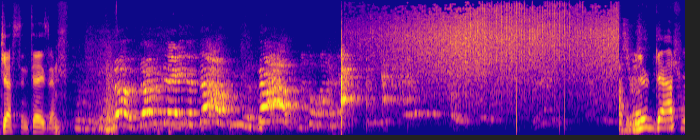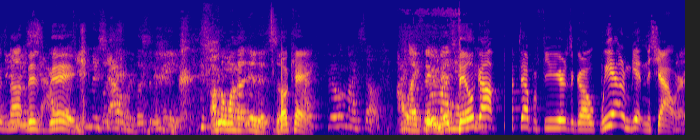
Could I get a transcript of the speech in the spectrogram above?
Justin, tase him. No, don't say them. No! No! Your gash was not this big. In the shower. Listen to me. I'm the one that did it. So. Okay. I filmed myself. I Like, filmed dude, my. Phil got fucked up a few years ago. We had him get in the shower.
